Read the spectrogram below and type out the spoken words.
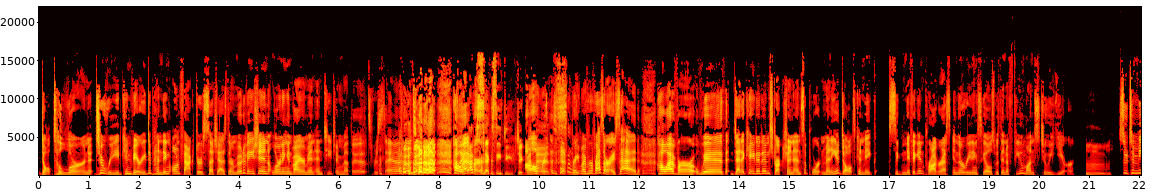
adult to learn to read can vary depending on factors such as their motivation, learning environment, and teaching methods. Like, However, I'm sexy teaching I'll methods. ra- rate my professor. I said. However, with dedicated instruction and support, many adults can make significant progress in their reading skills within a few months to a year. Hmm. So to me,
